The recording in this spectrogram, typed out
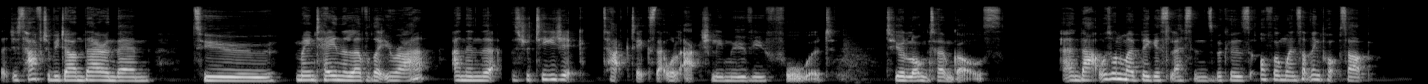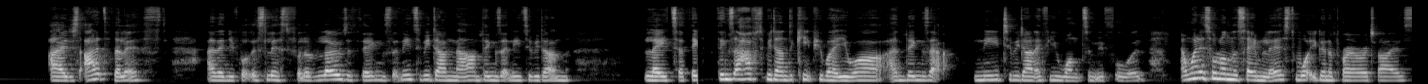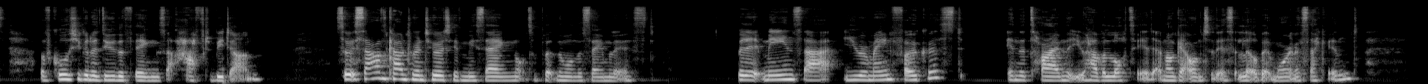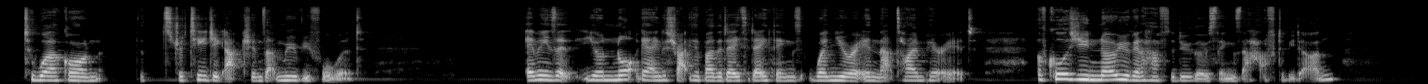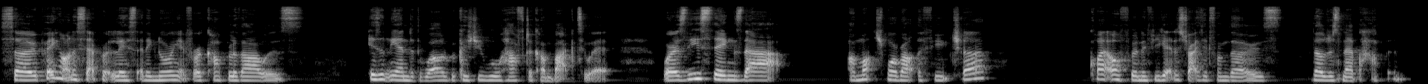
that just have to be done there and then to maintain the level that you're at, and then the, strategic tactics that will actually move you forward to your long term goals. And that was one of my biggest lessons because often when something pops up, I just add it to the list. And then you've got this list full of loads of things that need to be done now and things that need to be done later, Th- things that have to be done to keep you where you are, and things that need to be done if you want to move forward. And when it's all on the same list, what you're going to prioritize? Of course, you're going to do the things that have to be done. So it sounds counterintuitive me saying not to put them on the same list, but it means that you remain focused in the time that you have allotted, and I'll get onto this a little bit more in a second, to work on the strategic actions that move you forward. It means that you're not getting distracted by the day to day things when you're in that time period. Of course, you know you're going to have to do those things that have to be done. So, putting it on a separate list and ignoring it for a couple of hours isn't the end of the world because you will have to come back to it. Whereas these things that are much more about the future, quite often, if you get distracted from those, they'll just never happen.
